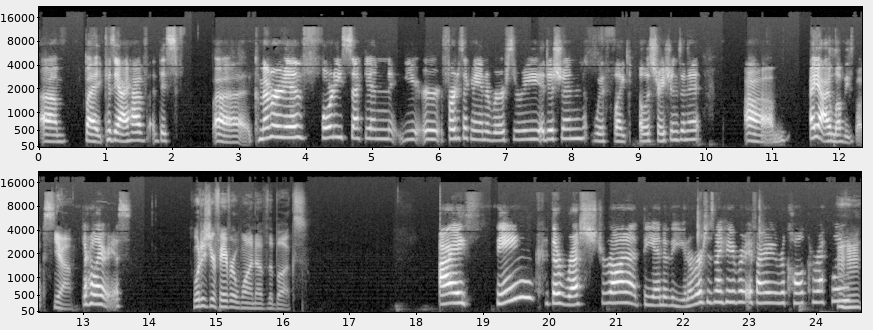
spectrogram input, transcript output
Um but cuz yeah, I have this uh commemorative 42nd year 42nd anniversary edition with like illustrations in it um oh, yeah i love these books Yeah. they're hilarious What is your favorite one of the books? i think the restaurant at the end of the universe is my favorite if i recall correctly Mhm.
